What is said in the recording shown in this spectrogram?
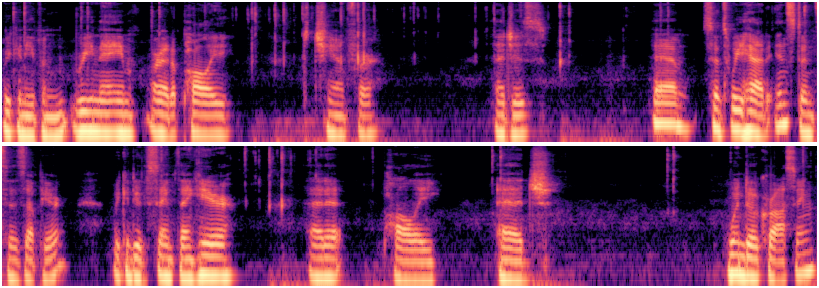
We can even rename our edit poly to chamfer edges. And since we had instances up here, we can do the same thing here. Edit poly edge window crossing.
